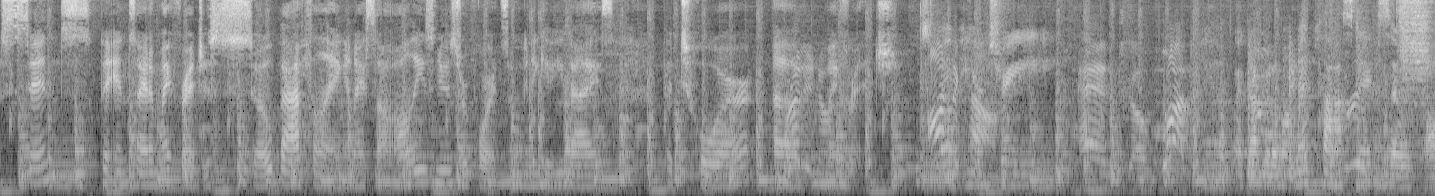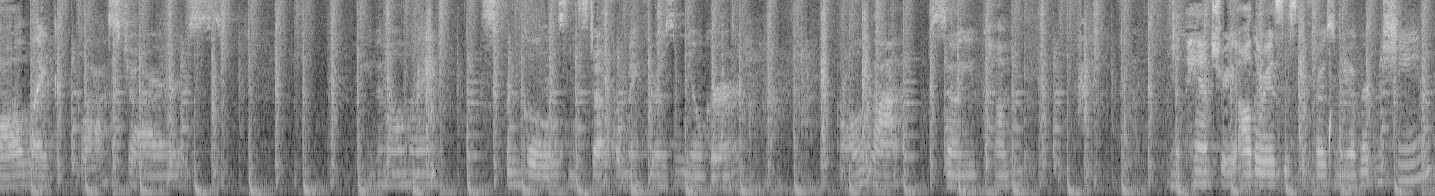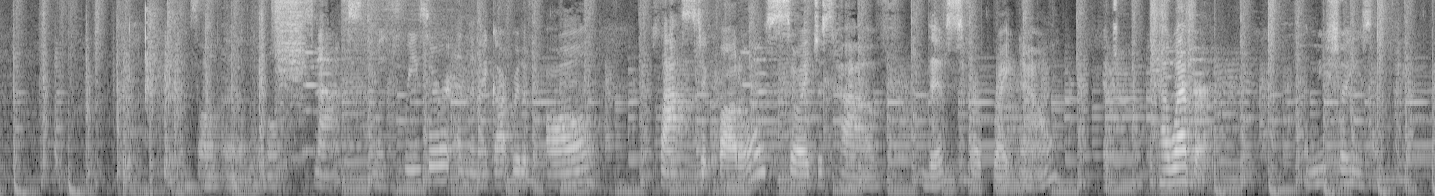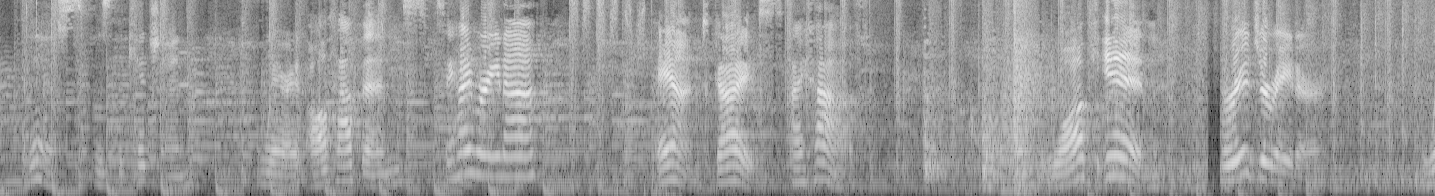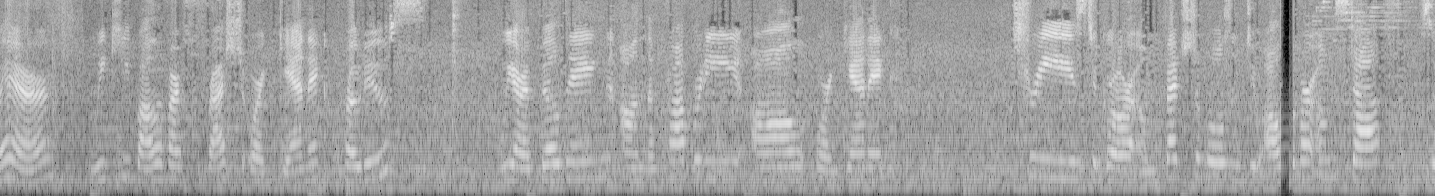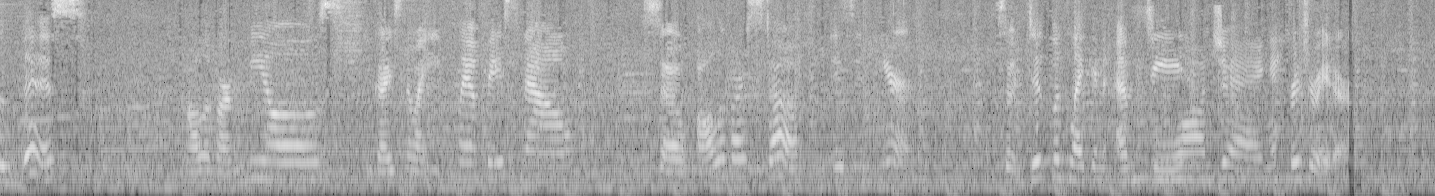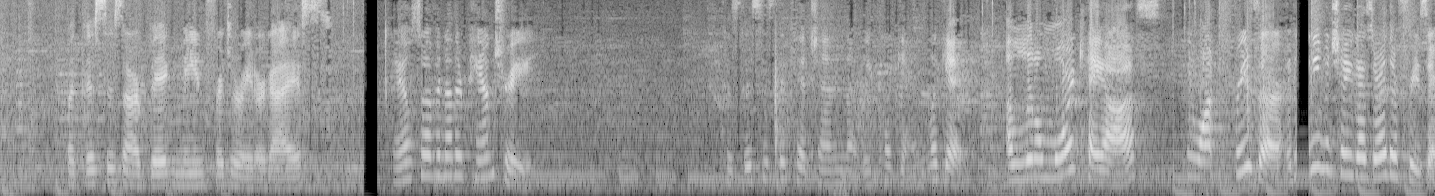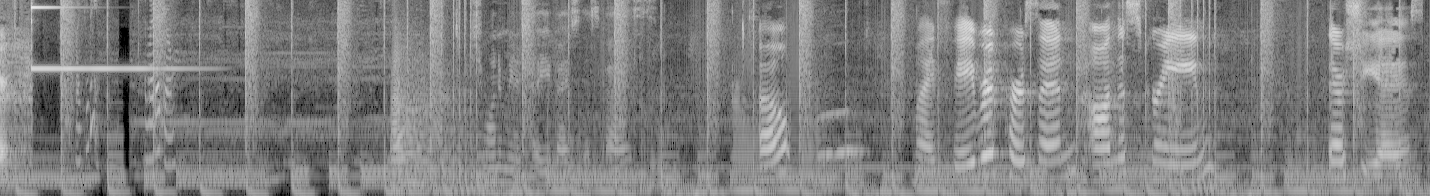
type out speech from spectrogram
since the inside of my fridge is so baffling and I saw all these news reports, I'm gonna give you guys a tour of my fridge. To my pantry. I have I got rid of all my plastic, so it's all like glass jars. Even all my sprinkles and stuff from my frozen yogurt. All of that. So you come in the pantry, all there is is the frozen yogurt machine. It's all the little snacks in the freezer. And then I got rid of all plastic bottles. So I just have this for right now. However, let me show you something. This is the kitchen where it all happens. Say hi, Marina. And guys, I have a walk-in refrigerator where we keep all of our fresh organic produce. We are building on the property all organic trees to grow our own vegetables and do all of our own stuff. So this, all of our meals, you guys know I eat plant-based now. So all of our stuff is in here. So it did look like an empty refrigerator. But this is our big main refrigerator, guys. I also have another pantry. Because this is the kitchen that we cook in. Look at a little more chaos. We want freezer. I didn't even show you guys our other freezer. She wanted me to show you guys this, guys. Oh, my favorite person on the screen. There she is.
